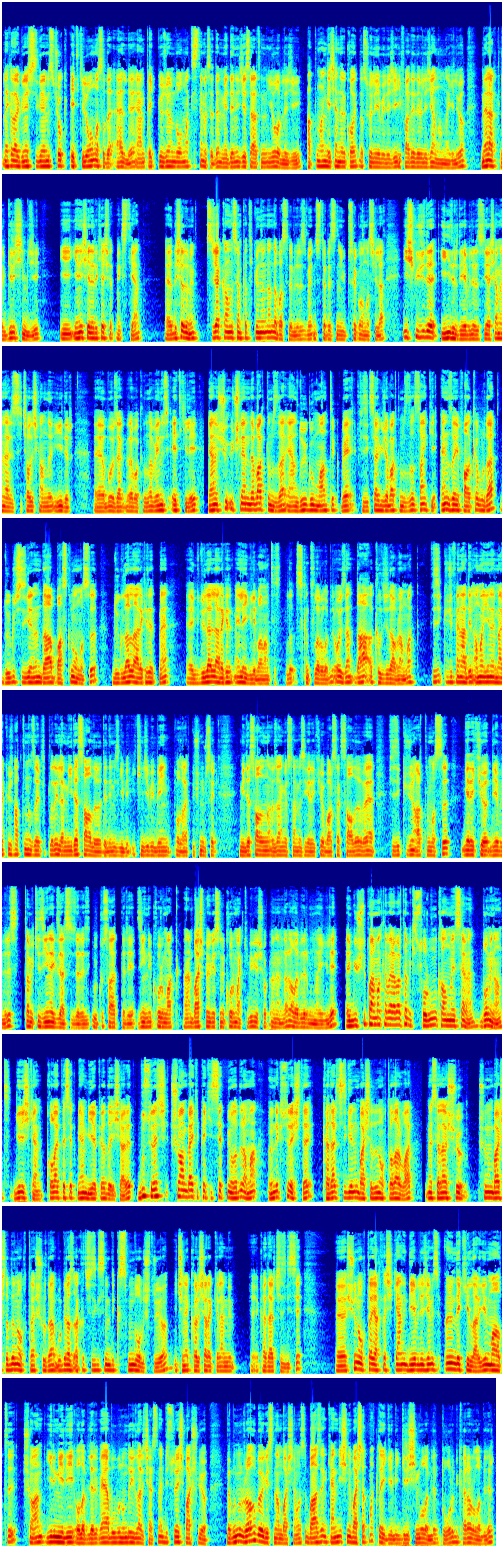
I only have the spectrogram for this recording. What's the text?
Ne kadar güneş çizgilerimiz çok etkili olmasa da elde yani pek göz önünde olmak istemese de medeni cesaretinin iyi olabileceği, aklından geçenleri kolaylıkla söyleyebileceği, ifade edebileceği anlamına geliyor. Meraklı, girişimci, yeni şeyleri keşfetmek isteyen E, dışa dönük, sıcakkanlı sempatik yönlerinden de bahsedebiliriz. Venüs tepesinin yüksek olmasıyla. İş gücü de iyidir diyebiliriz. Yaşam enerjisi, çalışkanlığı iyidir. E, bu özelliklere bakıldığında Venüs etkili. Yani şu üçlemde baktığımızda yani duygu, mantık ve fiziksel güce baktığımızda sanki en zayıf halka burada duygu çizgilerinin daha baskın olması, duygularla hareket etme, e, güdülerle hareket etmeyle ilgili bağlantılı sıkıntılar olabilir. O yüzden daha akılcı davranmak, Fizik gücü fena değil ama yine Merkür hattının zayıflıklarıyla mide sağlığı dediğimiz gibi ikinci bir beyin olarak düşünürsek mide sağlığına özen göstermesi gerekiyor. Bağırsak sağlığı ve fizik gücünü arttırması gerekiyor diyebiliriz. Tabii ki zihin egzersizleri, uyku saatleri, zihni korumak, yani baş bölgesini korumak gibi birçok önlemler alabilir bununla ilgili. E, güçlü parmakla beraber tabii ki sorumluluk almayı seven, dominant, girişken, kolay pes etmeyen bir yapıya da işaret. Bu süreç şu an belki pek hissetmiyor olabilir ama öndeki süreçte kader çizgilerinin başladığı noktalar var. Mesela şu şunun başladığı nokta şurada bu biraz akıl çizgisinin bir kısmını da oluşturuyor. İçine karışarak gelen bir e, kader çizgisi. E, şu nokta yaklaşık yani diyebileceğimiz önündeki yıllar 26 şu an 27 olabilir veya bu bulunduğu yıllar içerisinde bir süreç başlıyor. Ve bunun Rahu bölgesinden başlaması bazen kendi işini başlatmakla ilgili bir girişimi olabilir. Doğru bir karar olabilir.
